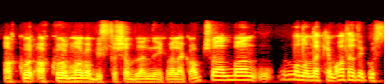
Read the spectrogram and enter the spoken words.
akkor, akkor magabiztosabb lennék vele kapcsolatban. Mondom, nekem atletikus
